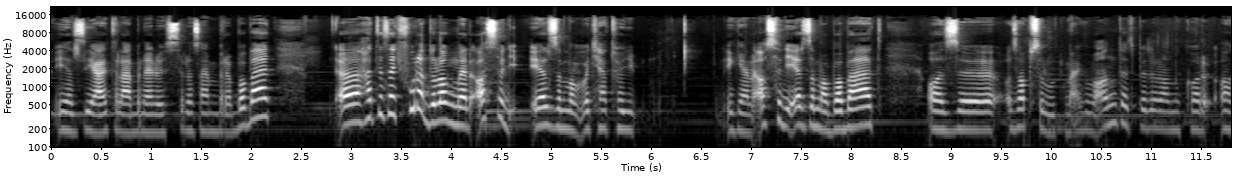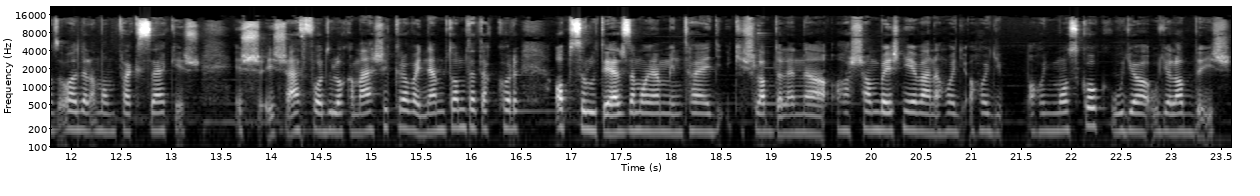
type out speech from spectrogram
érzi általában először az ember a babát. Uh, hát ez egy fura dolog, mert az, hogy érzem, a, vagy hát, hogy igen, az, hogy érzem a babát, az, az abszolút megvan. Tehát például amikor az oldalamon fekszek, és, és, és átfordulok a másikra, vagy nem tudom, tehát akkor abszolút érzem olyan, mintha egy kis labda lenne a hasamba, és nyilván ahogy, ahogy, ahogy mozgok, úgy a, úgy a labda is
